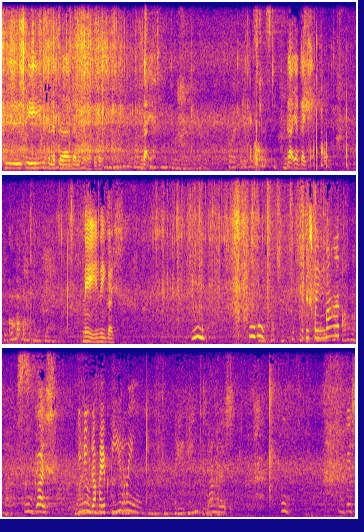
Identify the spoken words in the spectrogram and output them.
Ini bisa lihat dalamnya nggak tuh guys? Enggak ya? Enggak ya guys? Nih ini guys. Uh, uh, satisfying banget. Uh, guys, ini udah kayak piring. Kan guys? Uh, uh guys.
